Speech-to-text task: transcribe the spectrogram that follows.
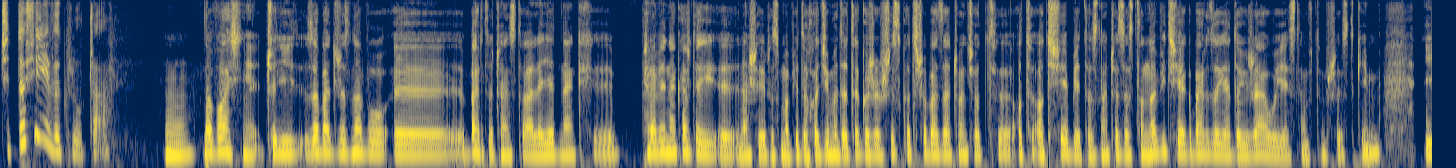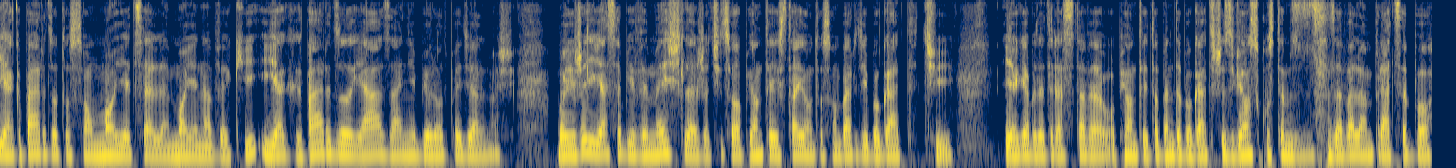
czy to się nie wyklucza? Mm, No właśnie, czyli zobacz, że znowu y, bardzo często, ale jednak y, prawie na każdej y, naszej rozmowie dochodzimy do tego, że wszystko trzeba zacząć od, od, od siebie, to znaczy zastanowić się, jak bardzo ja dojrzały jestem w tym wszystkim i jak bardzo to są moje cele, moje nawyki i jak bardzo ja za nie biorę odpowiedzialność. Bo jeżeli ja sobie wymyślę, że ci, co o piątej stają, to są bardziej bogatci jak ja będę teraz stawiał o piątej, to będę bogatszy. W związku z tym zawalam pracę, bo,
